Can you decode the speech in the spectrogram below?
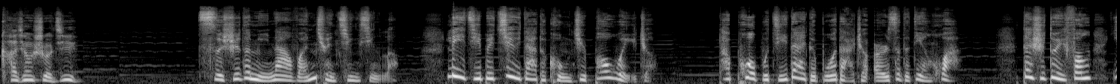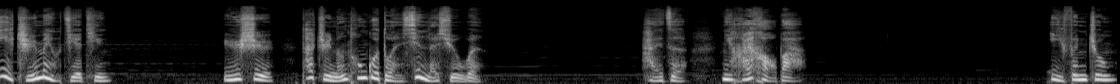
开枪射击。”此时的米娜完全清醒了，立即被巨大的恐惧包围着。她迫不及待的拨打着儿子的电话，但是对方一直没有接听。于是她只能通过短信来询问：“孩子，你还好吧？”一分钟，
